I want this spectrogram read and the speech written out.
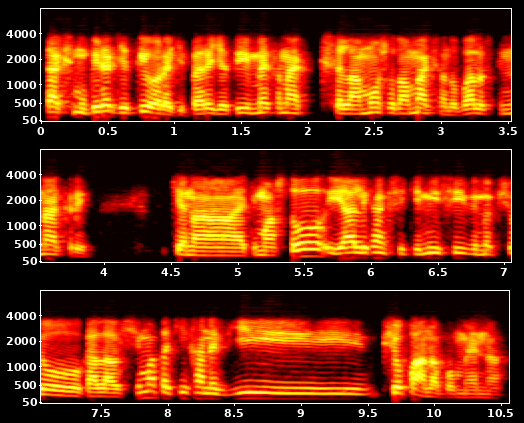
Εντάξει, μου πήρε αρκετή ώρα εκεί πέρα γιατί μέχρι να ξελαμώσω τα μάξι, να το βάλω στην άκρη και να ετοιμαστώ. Οι άλλοι είχαν ξεκινήσει ήδη με πιο καλά οχήματα και είχαν βγει πιο πάνω από μένα.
